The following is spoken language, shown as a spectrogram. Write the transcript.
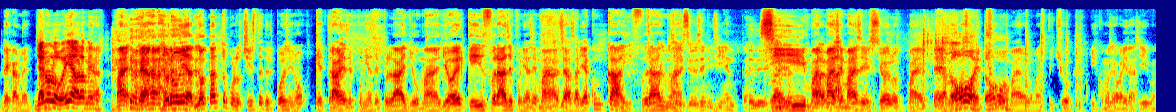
legalmente. Ya no lo veía, ahora Legal- menos. Mae, vea, yo lo veía, no tanto por los chistes del pueblo, sino qué traje se ponía ese playo, mae. Yo a ver qué disfraz se ponía ese mae. O sea, salía con cada disfraz, Cuando se vistió de cenicienta. De- Sí, mae. ese mae se vistió de los, lo todo, más de todo. era lo más pichudo. ¿Y cómo se va a ir así, güey?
